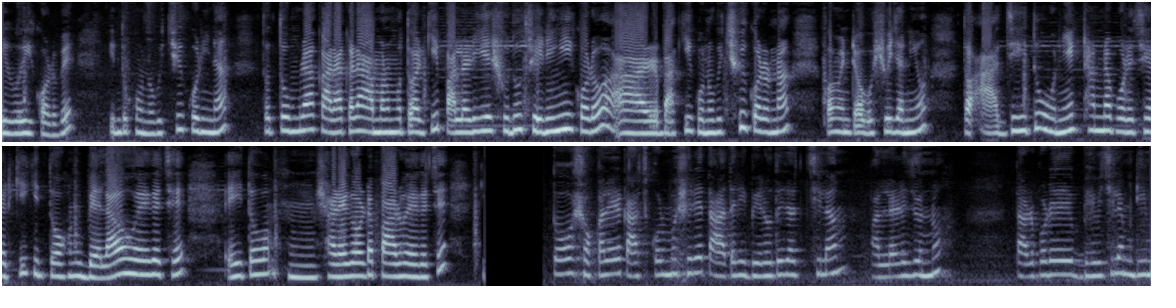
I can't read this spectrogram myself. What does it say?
এগোই করবে। কিন্তু কোনো কিছুই করি না। তো তোমরা কারা কারা আমার মতো আর কি পার্লারে গিয়ে শুধু ট্রেনিংই করো আর বাকি কোনো কিছুই করো না কমেন্টে অবশ্যই জানিও। তো আজ যেহেতু অনেক ঠান্ডা পড়েছে আর কি, কিন্তু এখন বেলাও হয়ে গেছে। এই তো সাড়ে এগারোটা পার হয়ে গেছে। তো সকালের কাজকর্ম সেরে তাড়াতাড়ি বেরোতে যাচ্ছিলাম পার্লারের জন্য। তারপরে ভেবেছিলাম ডিম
